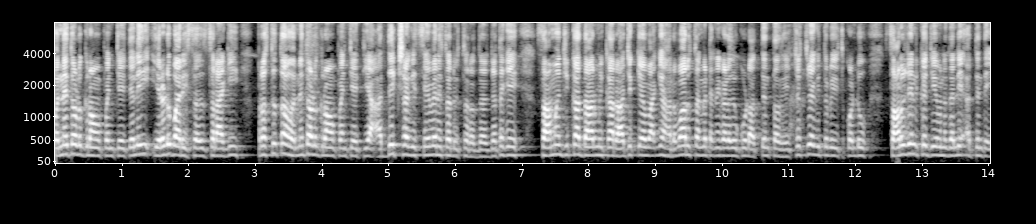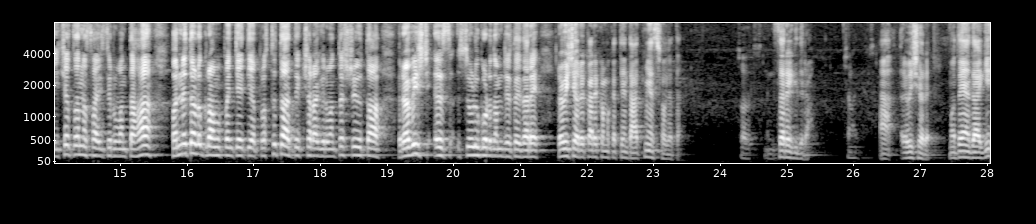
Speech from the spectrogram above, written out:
ಹೊನ್ನೆತಾಳು ಗ್ರಾಮ ಪಂಚಾಯಿತಿಯಲ್ಲಿ ಎರಡು ಬಾರಿ ಸದಸ್ಯರಾಗಿ ಪ್ರಸ್ತುತ ಹೊನ್ನೆತಾಳು ಗ್ರಾಮ ಪಂಚಾಯಿತಿಯ ಅಧ್ಯಕ್ಷರಾಗಿ ಸೇವೆಯನ್ನು ಸಲ್ಲಿಸುವುದರ ಜೊತೆಗೆ ಸಾಮಾಜಿಕ ಧಾರ್ಮಿಕ ರಾಜಕೀಯವಾಗಿ ಹಲವಾರು ಸಂಘಟನೆಗಳಲ್ಲೂ ಕೂಡ ಅತ್ಯಂತ ಯಶಸ್ವಿಯಾಗಿ ತೊಡಗಿಸಿಕೊಂಡು ಸಾರ್ವಜನಿಕ ಜೀವನದಲ್ಲಿ ಅತ್ಯಂತ ಯಶಸ್ಸನ್ನು ಸಾಧಿಸಿರುವಂತಹ ಹೊನ್ನೆತಾಳು ಗ್ರಾಮ ಪಂಚಾಯಿತಿಯ ಪ್ರಸ್ತುತ ಅಧ್ಯಕ್ಷರಾಗಿರುವಂಥ ಶ್ರೀಯುತ ರವೀಶ್ ಎಸ್ ಸುಳುಗೋಡು ನಮ್ಮ ಜೊತೆ ಇದ್ದಾರೆ. ರವೀಶ್ ಅವರ ಕಾರ್ಯಕ್ರಮಕ್ಕೆ ಅತ್ಯಂತ ಆತ್ಮೀಯ ಸ್ವಾಗತ. ಸರಿಯಾಗಿದ್ದೀರಾ ಸರ್ ಹೇಗಿದ್ದೀರಾ? ಹಾಂ ರವೀಶ್ ಅವರೇ ಮೊದಲನೇದಾಗಿ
